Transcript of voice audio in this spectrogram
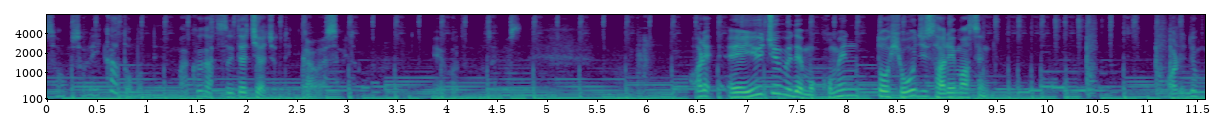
そ、それいいかと思って、まあ、9月1日はちょっと一回お休みということでございます。あれ、えー YouTube でもコメント表示されません。あれ、でも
